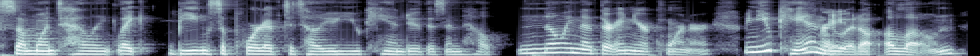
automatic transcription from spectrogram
someone telling like being supportive to tell you you can do this and help knowing that they're in your corner. I mean, you can right. do it alone,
